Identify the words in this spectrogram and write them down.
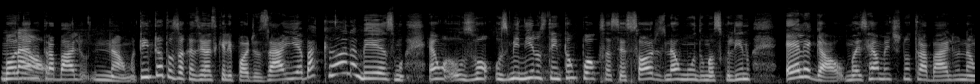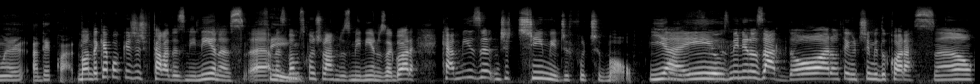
boné não. no trabalho, não. Tem tantas ocasiões que ele pode usar e é bacana mesmo. É, os, os meninos têm tão poucos acessórios, né? O mundo masculino é legal, mas realmente no trabalho não é adequado. Bom, daqui a pouco a gente fala das meninas, uh, mas vamos continuar nos meninos agora. Camisa de time de futebol. E pois aí, é. os meninos adoram, tem o time do coração,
